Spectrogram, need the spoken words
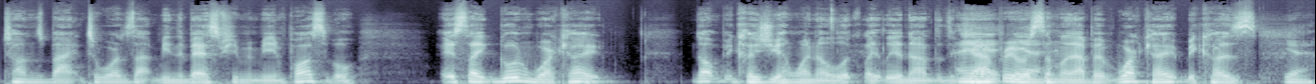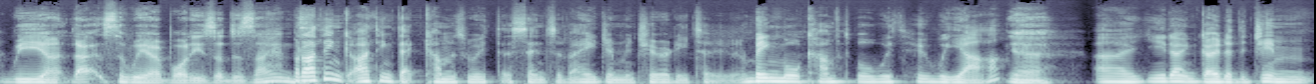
turns back towards that being the best human being possible. It's like go and work out, not because you want to look like Leonardo DiCaprio yeah. or something like that, but work out because Yeah. we are. That's the way our bodies are designed. But I think I think that comes with a sense of age and maturity too, and being more comfortable with who we are. yeah, Uh, you don't go to the gym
